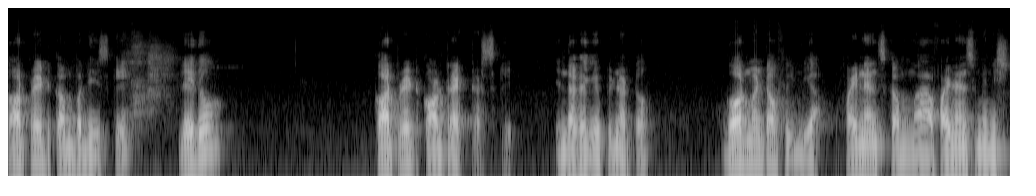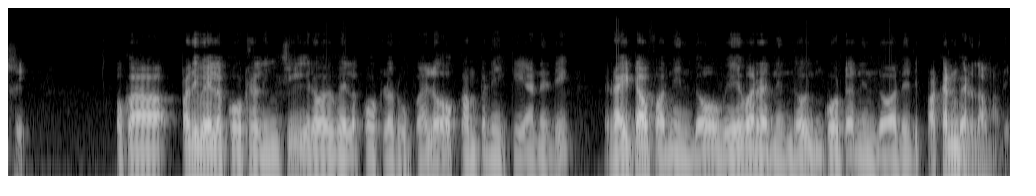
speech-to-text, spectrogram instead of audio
కార్పొరేట్ కంపెనీస్కి లేదు కార్పొరేట్ కాంట్రాక్టర్స్కి. ఇందాక చెప్పినట్టు government of India finance cum finance ministry ఒక పదివేల కోట్ల నుంచి ఇరవై వేల కోట్ల రూపాయలు ఒక కంపెనీకి అనేది రైట్ ఆఫ్ అనిందో వేవర్ అనిందో ఇంకోటి అనిందో అనేది పక్కన పెడదాం అది.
